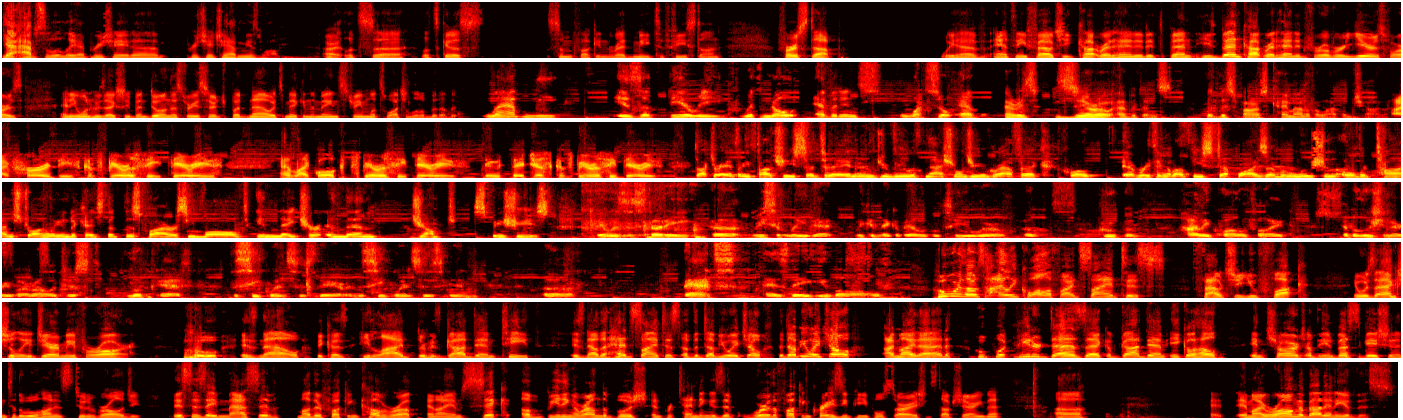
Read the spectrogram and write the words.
Yeah, absolutely. I appreciate uh appreciate you having me as well. All right, let's uh let's get us some fucking red meat to feast on. First up, we have Anthony Fauci caught red-handed. It's been he's been caught red-handed for over a year as far as anyone who's actually been doing this research, but now it's making the mainstream. Let's watch a little bit of it. Lab leak is a theory with no evidence whatsoever. There is zero evidence that this virus came out of a lab in China. I've heard these conspiracy theories And like all conspiracy theories, dude, they're just conspiracy theories. Dr. Anthony Fauci said today in an interview with National Geographic, quote, everything about the stepwise evolution over time strongly indicates that this virus evolved in nature and then jumped species. There was a study uh, recently that we can make available to you where a group of highly qualified evolutionary virologists looked at the sequences there and the sequences in uh, bats as they evolve. Who were those highly qualified scientists? Fauci, you fuck. It was actually Jeremy Farrar, who is now, because he lied through his goddamn teeth, is now the head scientist of the WHO. The WHO, I might add, who put Peter Daszak of goddamn EcoHealth in charge of the investigation into the Wuhan Institute of Virology. This is a massive motherfucking cover up, and I am sick of beating around the bush and pretending as if we're the fucking crazy people. Sorry, I should stop sharing that. Uh, am I wrong about any of this?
